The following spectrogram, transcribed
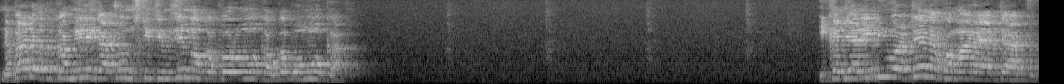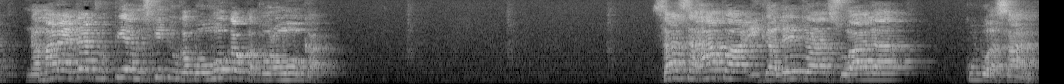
na baada ya kukamilika tu msikiti mzima ukaporomoka ukabomoka. Ikajaribiwa tena kwa mara ya tatu na mara ya tatu pia msikiti ukabomoka ukaporomoka. Sasa hapa ikaleta suala kubwa sana.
